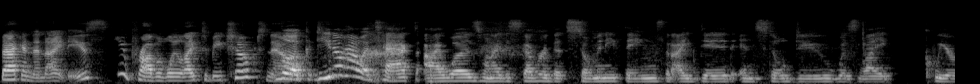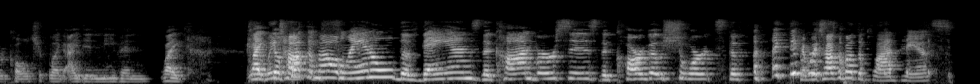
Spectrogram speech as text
back in the '90s, you probably like to be choked now. Look, do you know how attacked I was when I discovered that so many things that I did and still do was like queer culture? Like I didn't even like like we the talk fucking about- flannel, the Vans, the Converses, the cargo shorts. The like, Can we talk about the plaid pants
